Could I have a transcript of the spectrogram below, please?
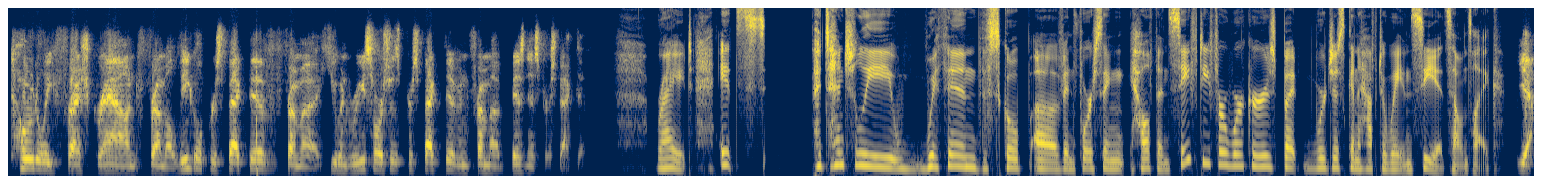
totally fresh ground from a legal perspective, from a human resources perspective, and from a business perspective. Right. It's potentially within the scope of enforcing health and safety for workers, but we're just going to have to wait and see, it sounds like. Yeah,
